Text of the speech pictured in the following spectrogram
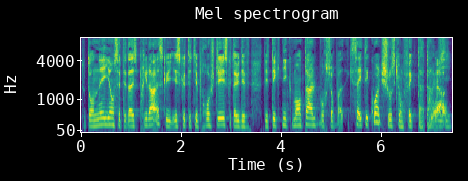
tout en ayant cet état d'esprit-là? Est-ce que est-ce que t'étais projeté? Est-ce que t'as eu des, des techniques mentales pour surpasser? Ça a été quoi les choses qui ont fait que t'as as réussi?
